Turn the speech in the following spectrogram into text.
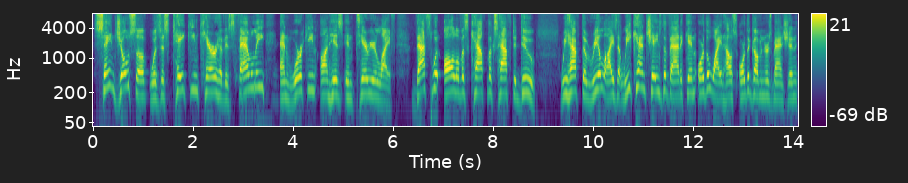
Saint Joseph was just taking care of his family and working on his interior life. That's what all of us Catholics have to do. We have to realize that we can't change the Vatican or the White House or the governor's mansion.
